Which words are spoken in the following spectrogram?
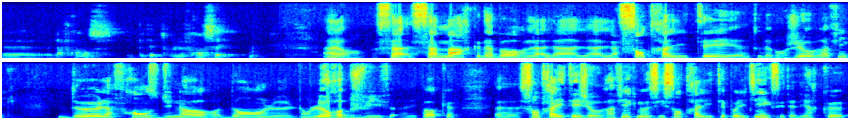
euh, la France et peut-être le français? Alors, ça, marque d'abord la, centralité, euh, tout d'abord géographique, de la France du Nord dans le dans l'Europe juive à l'époque. Euh, centralité géographique, mais aussi centralité politique, c'est-à-dire que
